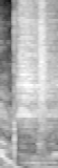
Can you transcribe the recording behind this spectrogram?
Yeah,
